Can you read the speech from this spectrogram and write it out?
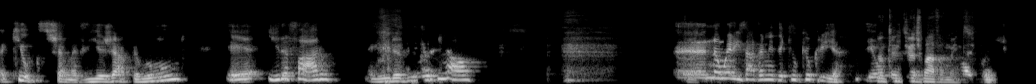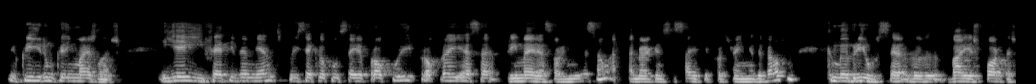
aquilo que se chama viajar pelo mundo, é ir a Faro, é ir a Vila Real. Uh, não era exatamente aquilo que eu queria. Eu não te entusiasmava muito. Eu queria ir um bocadinho mais longe. E aí, efetivamente, por isso é que eu comecei a procurar e procurei essa, primeiro essa organização, a American Society for Training and Development, que me abriu várias portas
